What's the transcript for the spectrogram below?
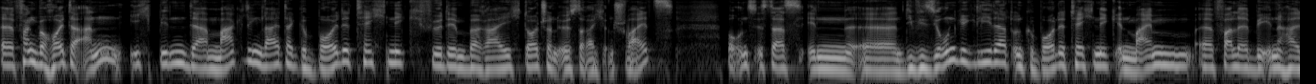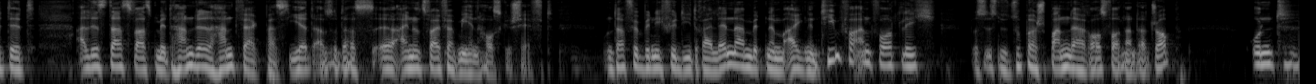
Äh, fangen wir heute an. Ich bin der Marketingleiter Gebäudetechnik für den Bereich Deutschland, Österreich und Schweiz. Bei uns ist das in äh, Division gegliedert und Gebäudetechnik in meinem äh, Falle beinhaltet alles das, was mit Handel, Handwerk passiert, also das äh, Ein- und Zwei-Familienhausgeschäft. Und dafür bin ich für die drei Länder mit einem eigenen Team verantwortlich. Das ist ein super spannender, herausfordernder Job. Und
